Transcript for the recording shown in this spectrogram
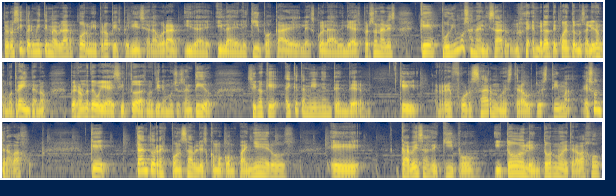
pero sí permíteme hablar por mi propia experiencia laboral y, la del equipo acá de la Escuela de Habilidades Personales, que pudimos analizar, en verdad te cuento, nos salieron como 30, ¿no? Pero no te voy a decir todas, no tiene mucho sentido, sino que hay que también entender que reforzar nuestra autoestima es un trabajo, que tanto responsables como compañeros, eh, cabezas de equipo y todo el entorno de trabajo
